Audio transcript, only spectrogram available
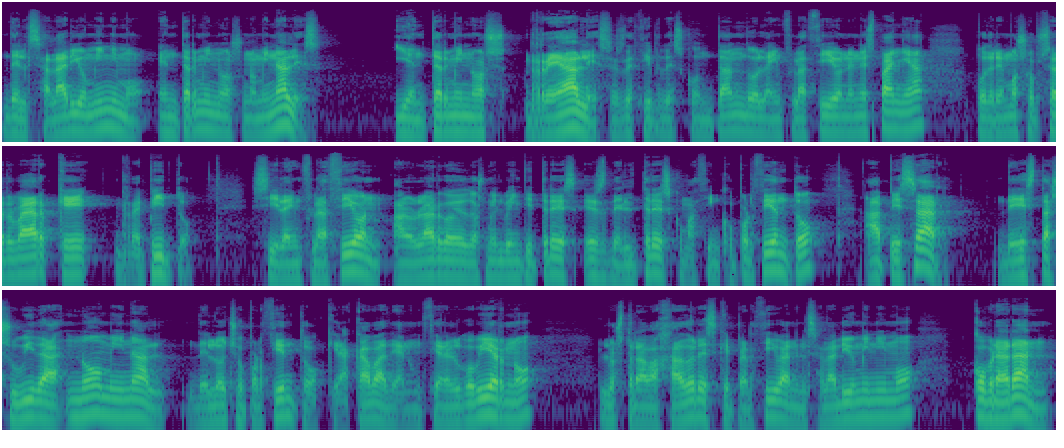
del salario mínimo en términos nominales y en términos reales, es decir, descontando la inflación en España, podremos observar que, repito, si la inflación a lo largo de 2023 es del 3,5%, a pesar de esta subida nominal del 8% que acaba de anunciar el gobierno, los trabajadores que perciban el salario mínimo cobrarán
